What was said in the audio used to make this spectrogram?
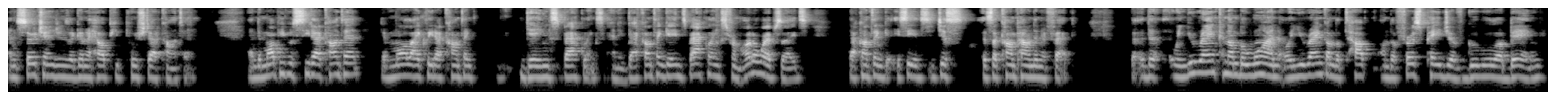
and search engines are going to help you push that content. And the more people see that content, the more likely that content gains backlinks. And if that content gains backlinks from other websites, that content, you see, it's just, it's a compounding effect. The, the, when you rank number one or you rank on the top, on the first page of Google or Bing,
